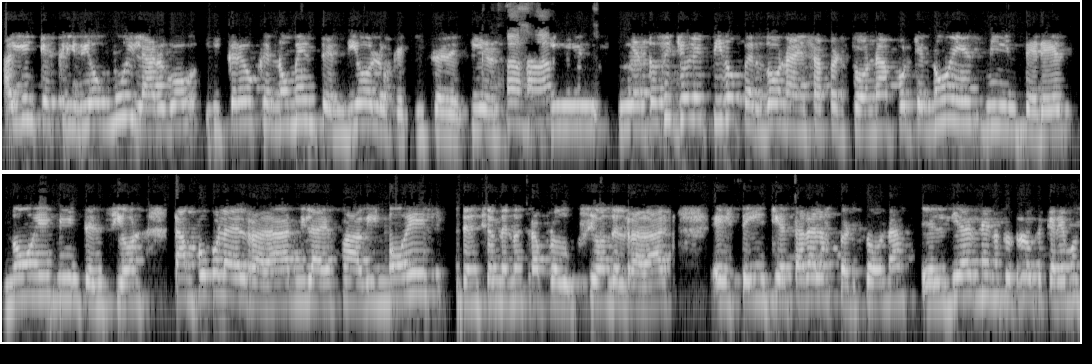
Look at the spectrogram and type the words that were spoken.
alguien que escribió muy largo y creo que no me entendió lo que quise decir. Y, y, entonces yo le pido perdón a esa persona porque no es mi interés, no es mi intención, tampoco la del radar ni la de Fabi, no es intención de nuestra producción del radar, este, inquietar a las personas. El viernes nosotros lo que queremos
